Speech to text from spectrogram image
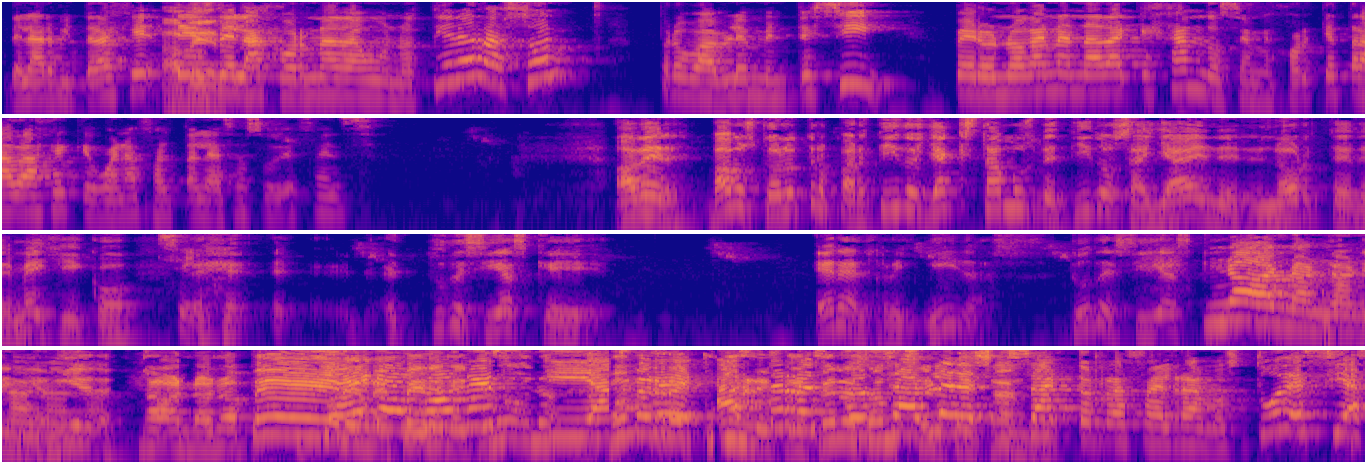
del arbitraje desde la jornada uno. ¿Tiene razón? Probablemente sí, pero no gana nada quejándose. Mejor que trabaje, que buena falta le hace a su defensa. A ver, vamos con otro partido, ya que estamos metidos allá en el norte de México. Eh, eh, eh, tú decías que era el Rey Midas. Tú decías que no, no, no, tenía no, miedo. No, no, no, espérame, espérame. No, no, y hazte, me hazte responsable de tus actos, Rafael Ramos. Tú decías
